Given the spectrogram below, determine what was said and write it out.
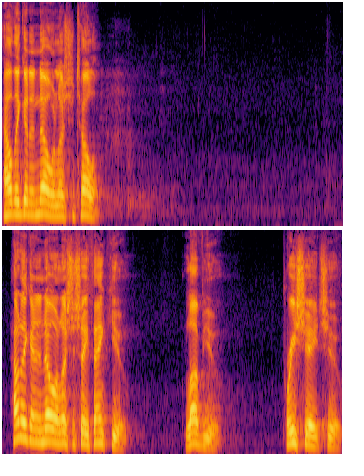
How are they going to know unless you tell them? How are they going to know unless you say thank you, love you, appreciate you?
